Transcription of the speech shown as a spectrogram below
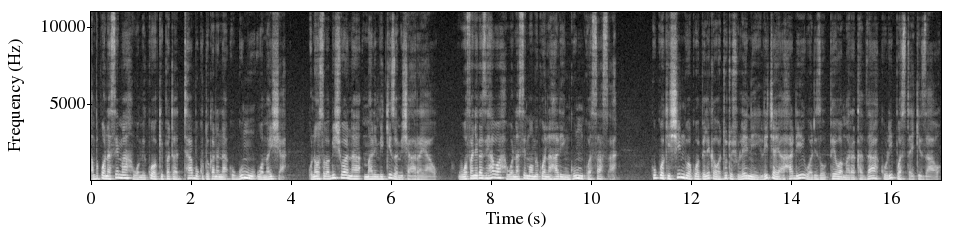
ambapo wanasema wamekuwa wakipata tabu kutokana na ugumu wa maisha unaosababishwa na malimbikizo ya mishahara yao. Wafanyakazi hawa wanasema wamekuwa na hali ngumu kwa sasa huku wakishindwa kuwapeleka watoto shuleni licha ya ahadi walizopewa mara kadhaa kulipwa stahiki zao.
